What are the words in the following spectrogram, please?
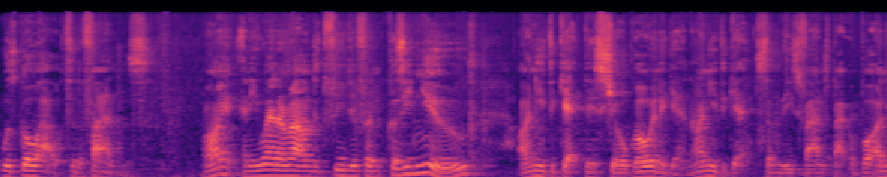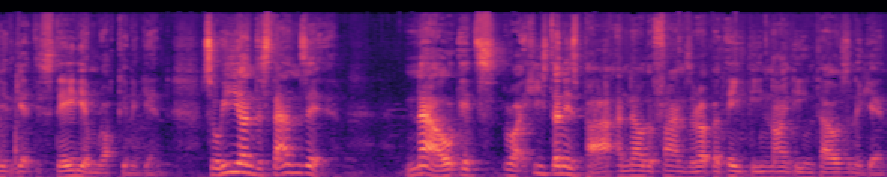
was go out to the fans, right? And he went around a few different because he knew I need to get this show going again. I need to get some of these fans back on board. I need to get the stadium rocking again. So he understands it now it's right he's done his part and now the fans are up at 18 19,000 again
